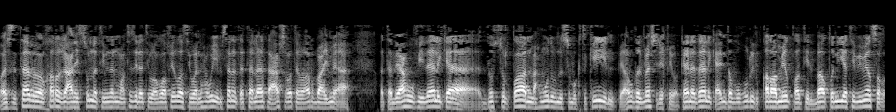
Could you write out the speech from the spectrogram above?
واستتاب من خرج عن السنة من المعتزلة والرافضة ونحوهم سنة ثلاث عشرة وأربعمائة. وتبعه في ذلك ذو السلطان محمود بن السبكتكين بأرض المشرق وكان ذلك عند ظهور القرامطة الباطنية بمصر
